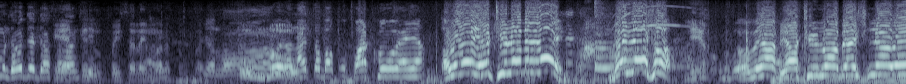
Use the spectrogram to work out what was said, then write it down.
મને જાવ દે દાસ તે લાંચી પૈસા લઈ મારા તું લાય તો બાપુ પાઠો અહીંયા. હવે હેઠી નો બે લઈ લેશો! હવે આ બેઠી નો બેસ ને હવે.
